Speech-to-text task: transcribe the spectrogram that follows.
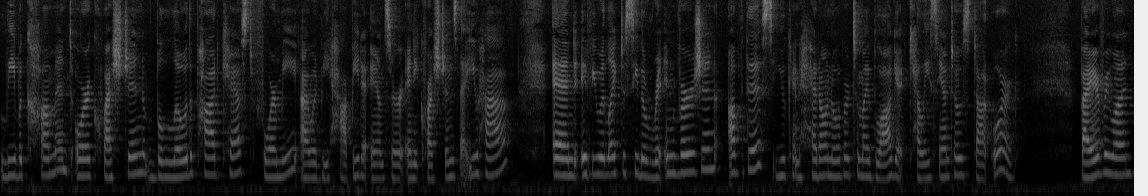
Leave a comment or a question below the podcast for me. I would be happy to answer any questions that you have. And if you would like to see the written version of this, you can head on over to my blog at kellysantos.org. Bye, everyone.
